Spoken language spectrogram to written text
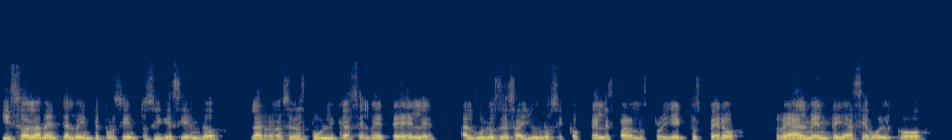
y solamente el 20% sigue siendo las relaciones públicas, el BTL, algunos desayunos y cócteles para los proyectos, pero realmente ya se volcó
